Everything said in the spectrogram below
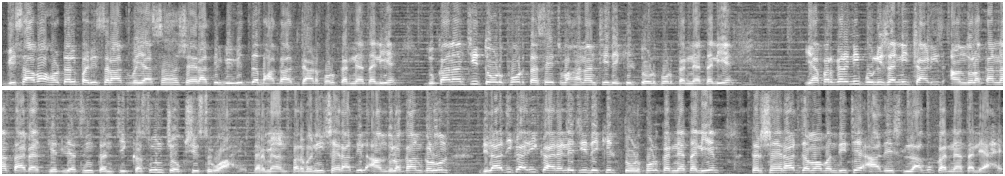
विसावा हॉटेल परिसरात व यासह शहरातील विविध भागात जाडफोड करण्यात आली आहे. दुकानांची तोडफोड तसेच वाहनांची देखील तोडफोड करण्यात आली आहे. या प्रकरणी पोलिसांनी चाळीस आंदोलकांना ताब्यात घेतली असून त्यांची कसून चौकशी सुरू आहे. दरम्यान परभणी शहरातील आंदोलकांकडून जिल्हाधिकारी कार्यालयाची देखील तोडफोड करण्यात आली आहे. तर शहरात जमाबंदीचे आदेश लागू करण्यात आले आहे.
